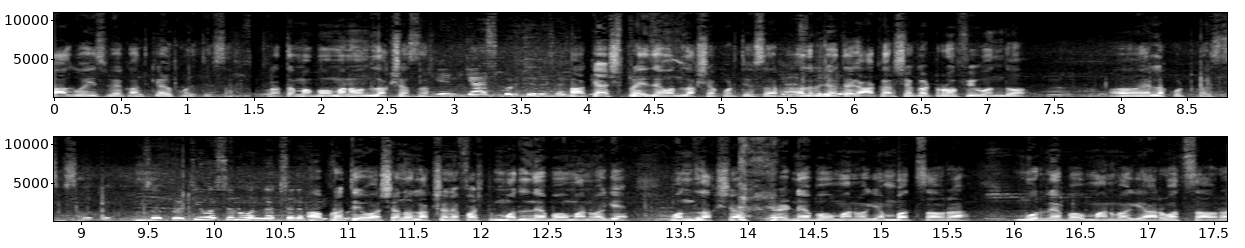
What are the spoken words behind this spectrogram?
ಭಾಗವಹಿಸಬೇಕು ಅಂತ ಕೇಳ್ಕೊಳ್ತೀವಿ ಸರ್. ಪ್ರಥಮ ಬಹುಮಾನ ಒಂದು ಲಕ್ಷ ಸರ್. ಹಾಂ ಕ್ಯಾಶ್ ಪ್ರೈಸೇ ಒಂದು ಲಕ್ಷ ಕೊಡ್ತೀವಿ ಸರ್. ಅದ್ರ ಜೊತೆಗೆ ಆಕರ್ಷಕ ಟ್ರೋಫಿ ಒಂದು ಎಲ್ಲ ಕೊಟ್ಟು ಕಳಿಸ್ತೀವಿ ಸರ್. ಪ್ರತಿ ವರ್ಷನೂ ಒಂದು ಪ್ರತಿ ವರ್ಷವೂ ಲಕ್ಷನೇ. ಫಸ್ಟ್ ಮೊದಲನೇ ಬಹುಮಾನವಾಗಿ ಒಂದು ಲಕ್ಷ ಎರಡನೇ ಬಹುಮಾನವಾಗಿ ಎಂಬತ್ತು ಸಾವಿರ ಮೂರನೇ ಬಹುಮಾನವಾಗಿ ಅರವತ್ತು ಸಾವಿರ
